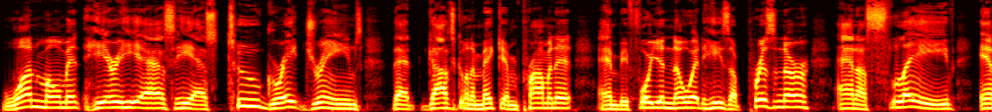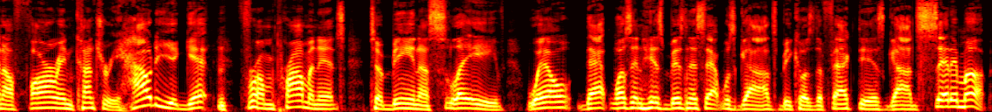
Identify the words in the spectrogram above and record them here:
One moment here he has, he has two great dreams that God's going to make him prominent. And before you know it, he's a prisoner and a slave in a foreign country. How do you get hmm. from prominence to being a slave? Well, that wasn't his business. That was God's because the fact is God set him up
